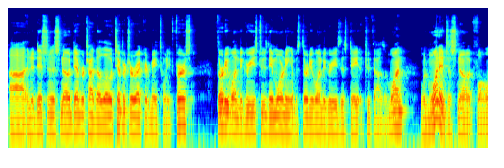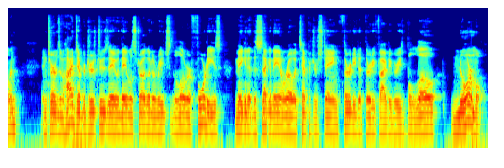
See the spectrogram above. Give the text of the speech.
Uh, in addition to snow, Denver tied the low temperature record May 21st. 31 degrees Tuesday morning. It was 31 degrees this date of 2001 when one inch of snow had fallen. In terms of high temperatures, Tuesday they will struggle to reach the lower 40s, making it the second day in a row with temperatures staying 30 to 35 degrees below normal.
